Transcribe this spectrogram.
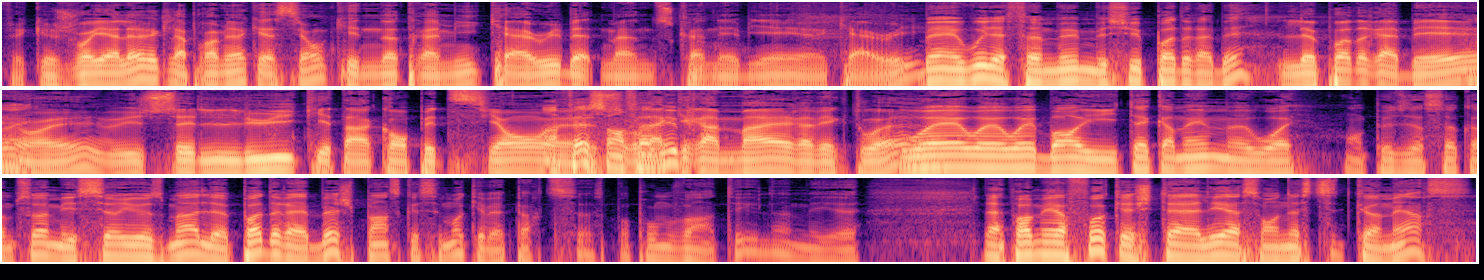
Fait que je vais y aller avec la première question qui est de notre ami Carrie Batman. Tu connais bien euh, Carrie? Ben oui, le fameux Monsieur Pas de rabais. le pas de rabais, Ouais. C'est lui qui est en compétition En fait, euh, son sur la grammaire avec toi. Ouais, ouais, ouais. Bon, il était quand même, ouais, on peut dire ça comme ça. Mais sérieusement, le pas de rabais, je pense que c'est moi qui avais parti ça. C'est pas pour me vanter, là. Mais euh, la première fois que j'étais allé à son hostie de commerce,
